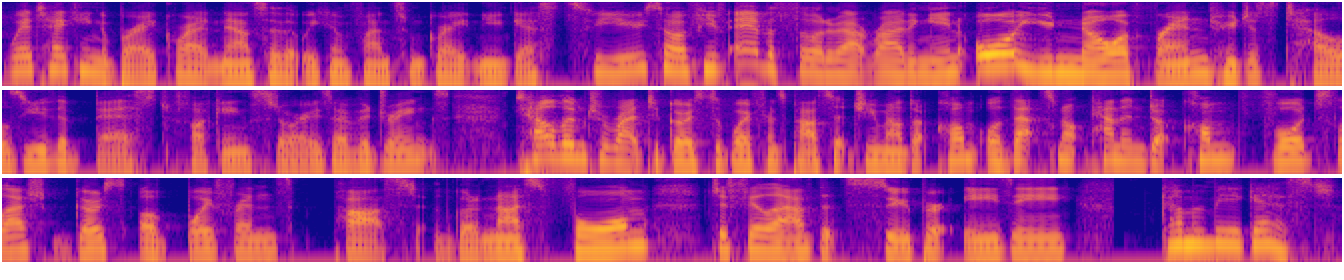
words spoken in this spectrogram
we're taking a break right now so that we can find some great new guests for you. So if you've ever thought about writing in, or you know a friend who just tells you the best fucking stories over drinks, tell them to write to ghostsofboyfriendspast at gmail.com or that's not canon.com forward slash ghosts of boyfriends past. We've got a nice form to fill out that's super easy. Come and be a guest.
